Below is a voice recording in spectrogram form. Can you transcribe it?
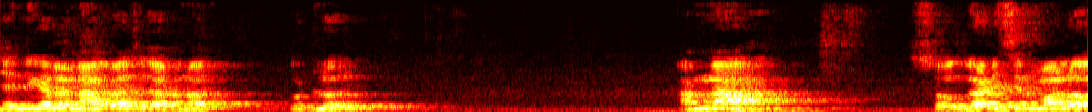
జందిగల నాగరాజు గారు ఉన్నారు గుడ్లూరు. అన్న సోగ్గాడి సినిమాలో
